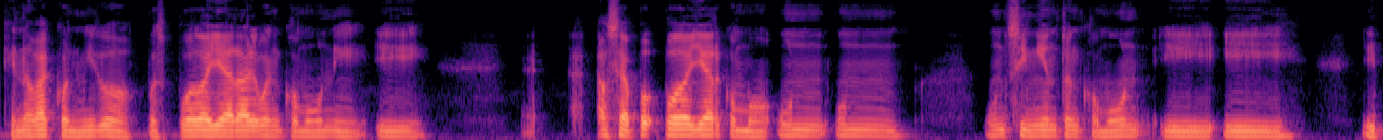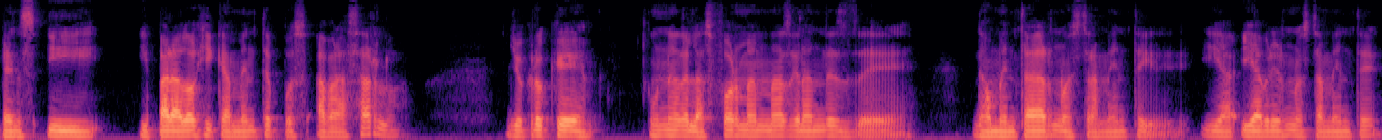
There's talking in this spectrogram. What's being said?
que no va conmigo, pues puedo hallar algo en común y, o sea, puedo hallar como un, un, un cimiento en común y, y, y, y, paradójicamente, pues abrazarlo. Yo creo que una de las formas más grandes de, de aumentar nuestra mente y, y abrir nuestra mente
